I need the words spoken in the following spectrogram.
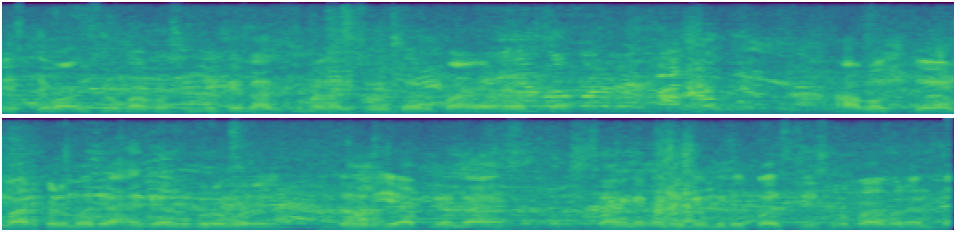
वीस ते बावीस रुपयापासून देखील हलके मालाचे दर पाहायला मिळतात आवक मार्केटमध्ये आहे त्याचबरोबर दर ही आपल्याला चांगल्या क्वालिटीमध्ये पस्तीस रुपयापर्यंत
